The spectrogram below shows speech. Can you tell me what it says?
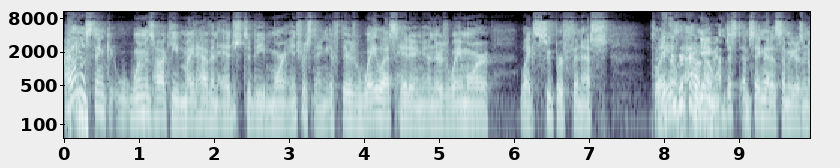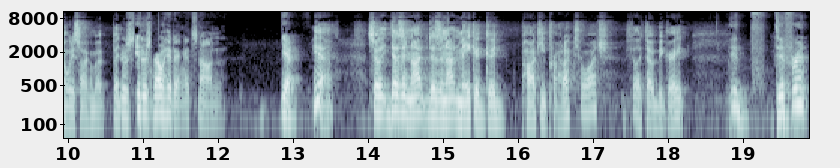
I almost think women's hockey might have an edge to be more interesting if there's way less hitting and there's way more like super finesse play. It's a different I don't know. game. I'm just I'm saying that as somebody who doesn't know what he's talking about. But There's there's no hitting. It's non. yeah. yeah, so does it not does it not make a good hockey product to watch? I feel like that would be great. It's different.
